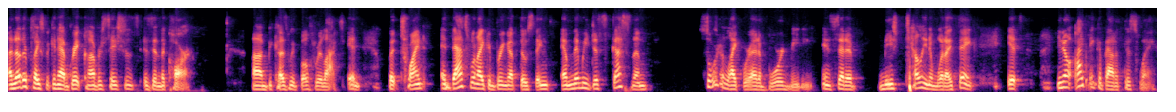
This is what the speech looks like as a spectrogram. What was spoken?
Another place we can have great conversations is in the car um, because we both relax. And but trying to, and that's when I can bring up those things and then we discuss them sort of like we're at a board meeting instead of me telling them what I think. It's, you know, I think about it this way.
